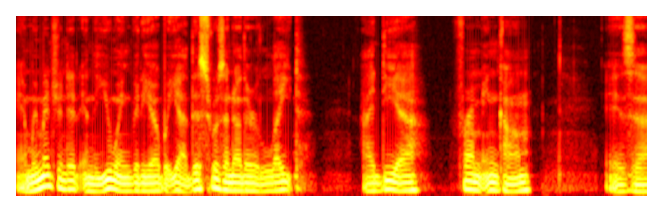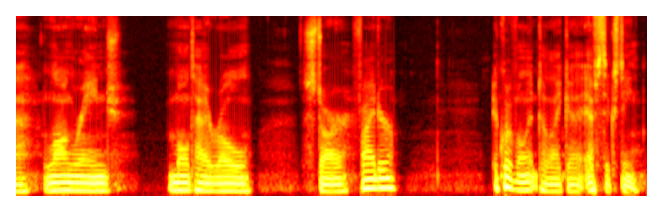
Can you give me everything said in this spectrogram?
And we mentioned it in the U-wing video, but yeah, this was another late idea from INCOM is a long-range multi-role starfighter equivalent to like a F-16.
